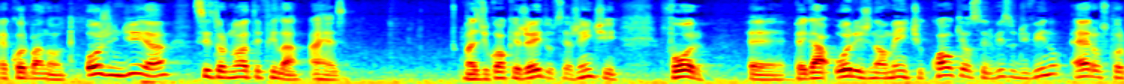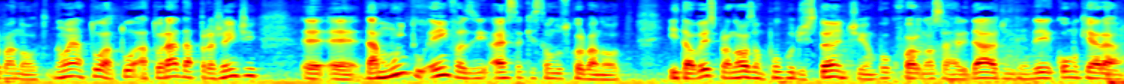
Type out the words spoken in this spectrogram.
é Korbanot. Hoje em dia, se tornou a tefilá, a reza. Mas de qualquer jeito, se a gente for é, pegar originalmente qual que é o serviço divino, era os korbanot. Não é à toa. A Torá dá para gente, é, é, dá muito ênfase a essa questão dos korbanot. E talvez para nós é um pouco distante, um pouco fora da nossa realidade, entender como que era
